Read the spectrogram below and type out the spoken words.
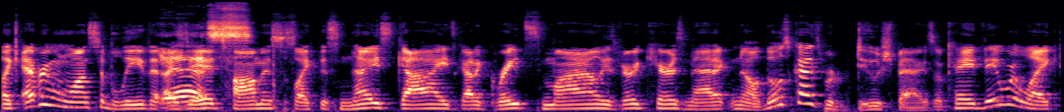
Like everyone wants to believe that Yes. Isaiah Thomas is like this nice guy. He's got a great smile. He's very charismatic. No, those guys were douchebags. Okay, they were like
